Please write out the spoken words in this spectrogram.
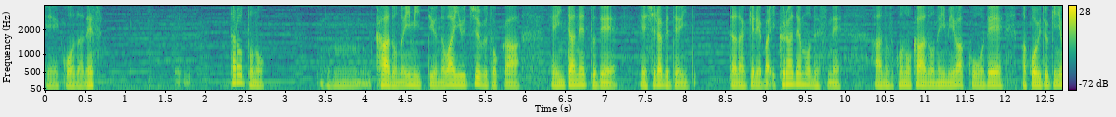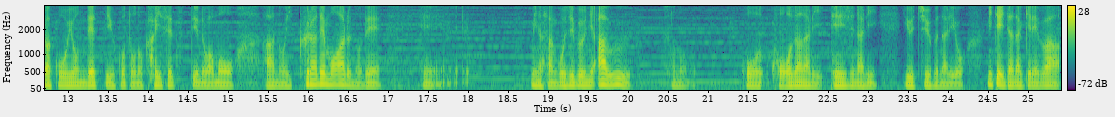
え講座です。タロットの、うん、カードの意味っていうのは YouTube とかインターネットで調べていただければいくらでもですねあのこのカードの意味はこうで、まあ、こういう時にはこう読んでっていうことの解説っていうのはもうあのいくらでもあるので、えー、皆さんご自分に合う、その、講座なり、ページなり、YouTube なりを見ていただければ、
